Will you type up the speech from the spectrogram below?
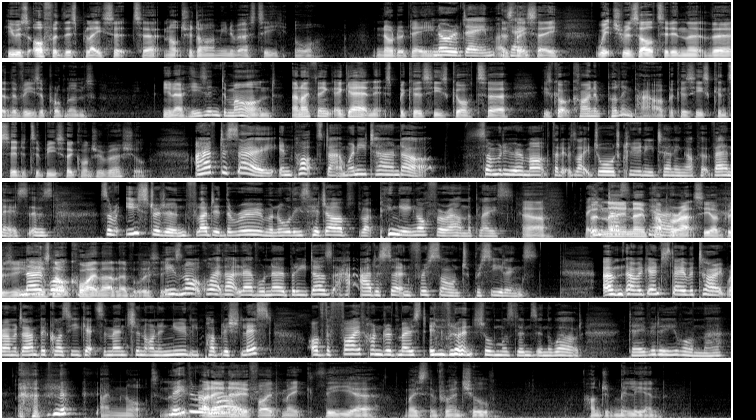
He was offered this place at uh, Notre Dame University or Notre Dame, Notre Dame, okay. as they say, which resulted in the, the, the visa problems. You know, he's in demand, and I think again it's because he's got uh, he's got kind of pulling power because he's considered to be so controversial. I have to say, in Potsdam, when he turned up, somebody remarked that it was like George Clooney turning up at Venice. It was sort of estrogen flooded the room, and all these hijabs like pinging off around the place. Yeah. But But, no, does- no yeah. paparazzi, I presume. No, He's well, not quite that level, is he? He's not quite that level, no, but he does ha- add a certain frisson to proceedings. Um, now we're going to stay with Tariq Ramadan because he gets a mention on a newly published list of the 500 most influential Muslims in the world. David, are you on there? I'm not. No. Neither I am don't I. know if I'd make the uh, most influential hundred million.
